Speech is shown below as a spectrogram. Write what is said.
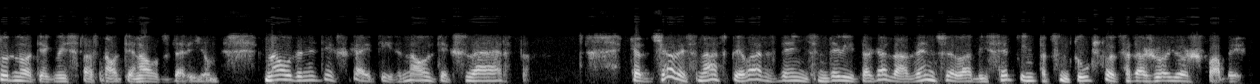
Tur notiek viss tās nav tie naudas darījumi. Nauda netiek skaitīta, nauda tiek svērta. Kad Čāvis nāca pie varas 99. gadā, Venecijā bija 17 tūkstoši ražojošu fabriku.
